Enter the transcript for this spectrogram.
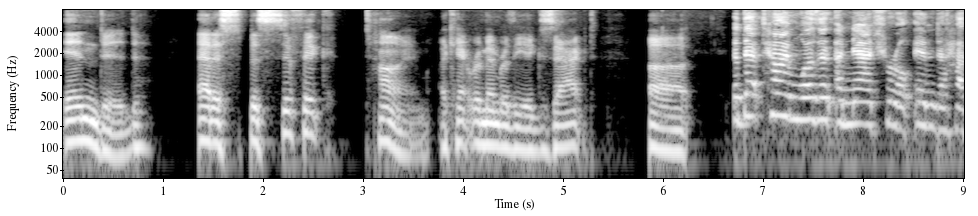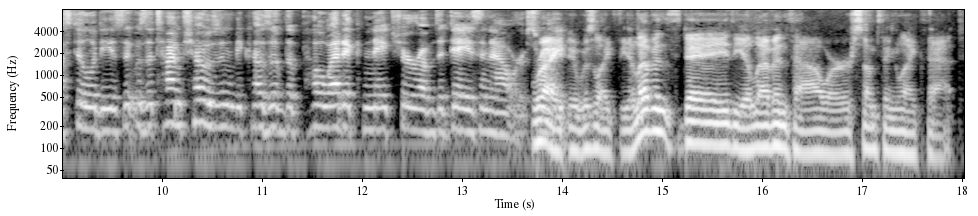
ended at a specific time. I can't remember the exact uh, but that time wasn't a natural end to hostilities. It was a time chosen because of the poetic nature of the days and hours. Right. right? It was like the 11th day, the 11th hour, something like that.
